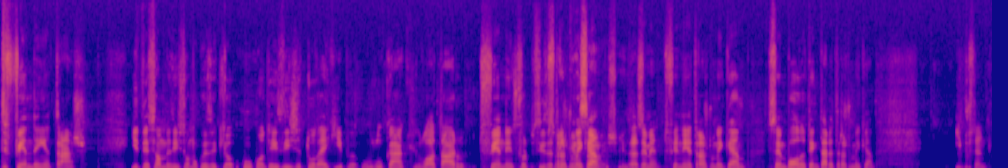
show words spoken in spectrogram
defendem atrás. E atenção, mas isto é uma coisa que, que o Conte exige a toda a equipa. O Lukaku e o Lautaro defendem se for preciso São atrás do meio campo. Exatamente, defendem atrás do meio campo, sem bola tem que estar atrás do meio campo. E portanto,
